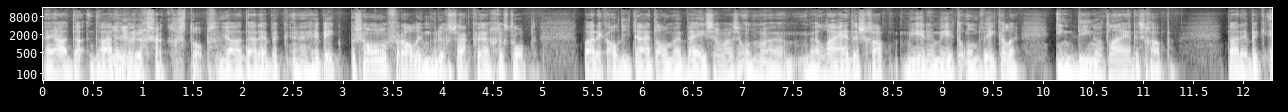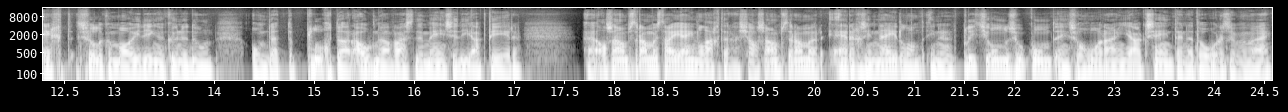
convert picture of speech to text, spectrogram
Nou ja, da- daar in je heb ik- rugzak gestopt. Ja, daar heb ik, heb ik persoonlijk vooral in mijn rugzak eh, gestopt. Waar ik al die tijd al mee bezig was om eh, mijn leiderschap meer en meer te ontwikkelen in dienend leiderschap. Daar heb ik echt zulke mooie dingen kunnen doen. Omdat de ploeg daar ook naar was, de mensen die acteren. Eh, als Amsterdammer sta je één achter. Als je als Amsterdammer ergens in Nederland in een politieonderzoek komt en ze horen aan je accent en dat horen ze bij mij.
